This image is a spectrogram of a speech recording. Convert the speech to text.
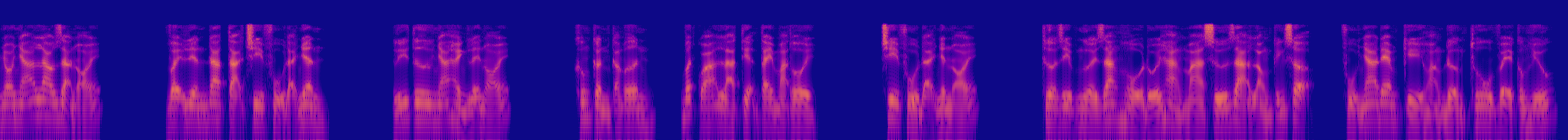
Nho nhã lao giả nói, vậy liền đa tạ chi phủ đại nhân. Lý Tư nhã hành lễ nói, không cần cảm ơn, bất quá là tiện tay mà thôi. Chi phủ đại nhân nói, thừa dịp người giang hồ đối hàng ma sứ giả lòng kính sợ, phủ nha đem kỳ hoàng đường thu về công hiếu,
